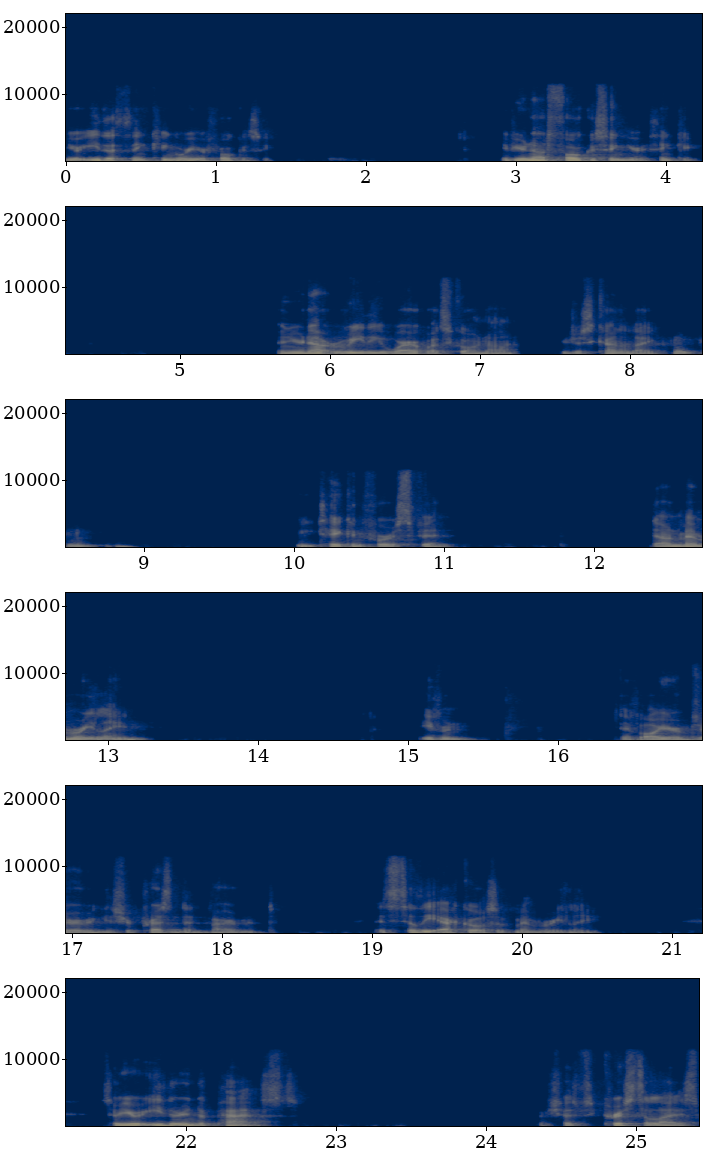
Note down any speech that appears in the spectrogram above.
You're either thinking or you're focusing. If you're not focusing, you're thinking. And you're not really aware of what's going on. You're just kind of like being taken for a spin down memory lane. Even if all you're observing is your present environment, it's still the echoes of memory lane. So you're either in the past, which has crystallized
